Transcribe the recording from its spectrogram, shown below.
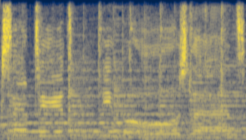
accepted in those lands.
